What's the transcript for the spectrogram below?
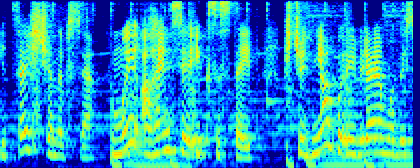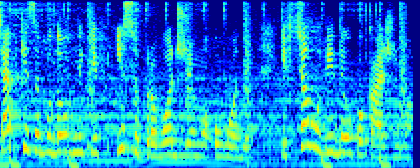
І це ще не все. Ми агенція X-Estate. Щодня перевіряємо десятки забудовників і супроводжуємо угоди. І в цьому відео покажемо,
